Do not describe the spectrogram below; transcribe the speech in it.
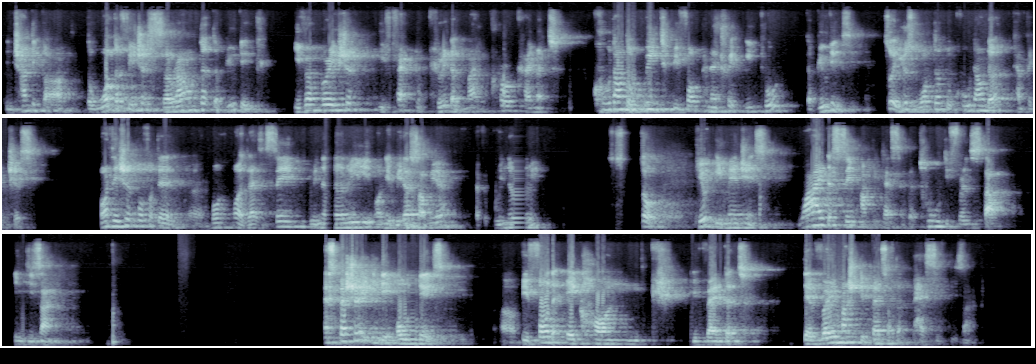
in Chandigarh, the water features surrounded the building, evaporation effect to create a microclimate, cool down the wind before penetrate into the buildings. So it use water to cool down the temperatures. Foundation both of them, uh, more, more or less the same, greenery, only a greenery. So here imagines why the same architects have a two different style in design. Especially in the old days, uh, before the aircon invented, they very much depends on the passive design.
